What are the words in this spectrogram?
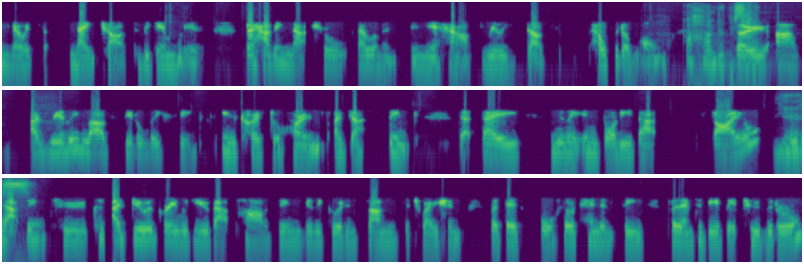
you know it's nature to begin with, so having natural elements in your house really does help it along. A 100%. So um, I really love fiddle leaf figs in coastal homes. I just think that they really embody that style Yes. without being too. Because I do agree with you about palms being really good in some situations, but there's also a tendency for them to be a bit too literal.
